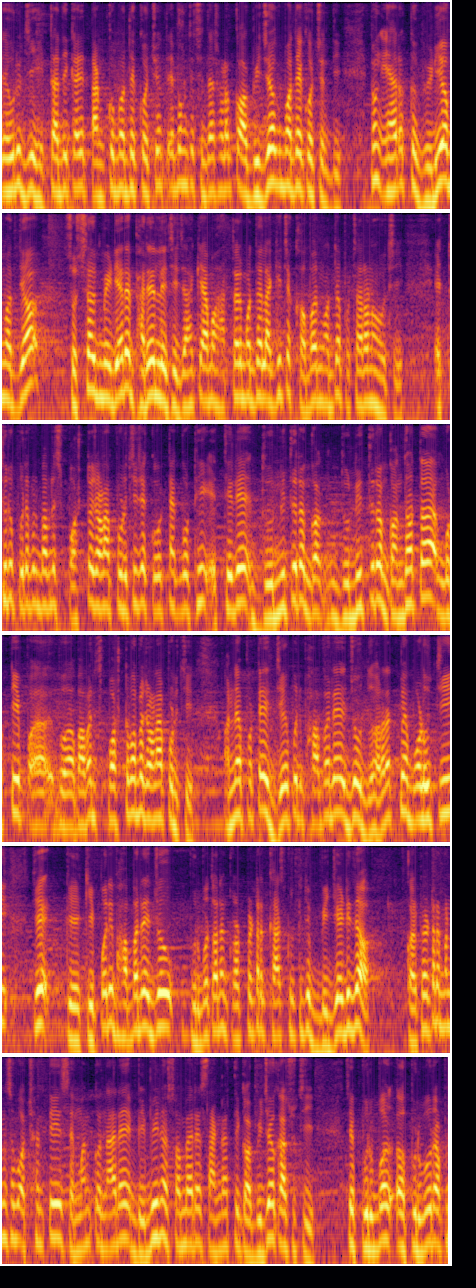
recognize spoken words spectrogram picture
ଦେହୁରୀ ଯିଏ ହିତାଧିକାରୀ ତାଙ୍କୁ ମଧ୍ୟ କରିଛନ୍ତି ଏବଂ ସେ ସିଧାସଳଖ ଅଭିଯୋଗ ମଧ୍ୟ କରିଛନ୍ତି ଏବଂ ଏହାର ଏକ ଭିଡ଼ିଓ ମଧ୍ୟ ସୋସିଆଲ ମିଡ଼ିଆରେ ଭାଇରାଲ ହେଇଛି ଯାହାକି ଆମ ହାତରେ ମଧ୍ୟ ଲାଗିଛି ଖବର ମଧ୍ୟ ପ୍ରଚାରଣ ହେଉଛି ଏଥିରୁ ପୁରାପୁରି ଭାବରେ ସ୍ପଷ୍ଟ ଜଣାପଡ଼ୁଛି ଯେ କେଉଁଠି ନା କେଉଁଠି ଏଥିରେ ଦୁର୍ନୀତିର ଦୁର୍ନୀତିର ଗନ୍ଧ ତ ଗୋଟିଏ ଭାବରେ ସ୍ପଷ୍ଟ ଭାବରେ ଜଣାପଡ଼ୁଛି ଅନ୍ୟପଟେ जोपर भाव में जो दरात्म्य बढ़ुच्चे किपर भाव में जो पूर्वतन कर्पोरेटर खास करके जो बजे कर्पोरेटर मैंने सब अच्छा से मेरे विभिन्न समय सांघातिक अभोग आसूच पूर्व आप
